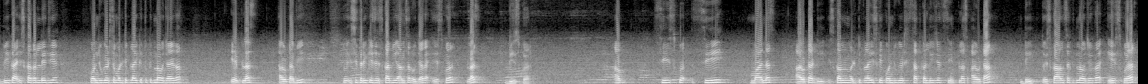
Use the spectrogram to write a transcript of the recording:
B का इसका कर लीजिए। कॉन्जुगेट से मल्टीप्लाई के तो कितना हो जाएगा? ए प्लस आयोटा बी तो इसी तरीके से इसका भी आंसर हो जाएगा A square plus B square अब C square C minus iota D. इसका भी मल्टीप्लाई इसके कॉन्जुगेट के साथ कर लीजिए सी प्लस आयोटा डी। तो इसका आंसर कितना हो जाएगा? A square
